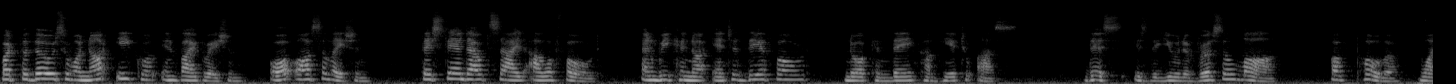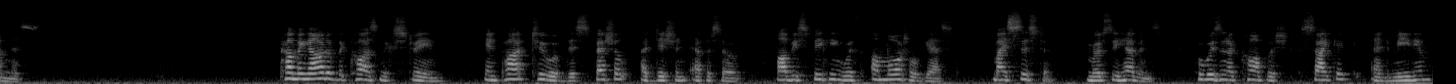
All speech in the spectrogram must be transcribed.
But for those who are not equal in vibration or oscillation, they stand outside our fold, and we cannot enter their fold, nor can they come here to us. This is the universal law of polar oneness. Coming out of the cosmic stream, in part two of this special edition episode, I'll be speaking with a mortal guest, my sister, Mercy Heavens, who is an accomplished psychic and medium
